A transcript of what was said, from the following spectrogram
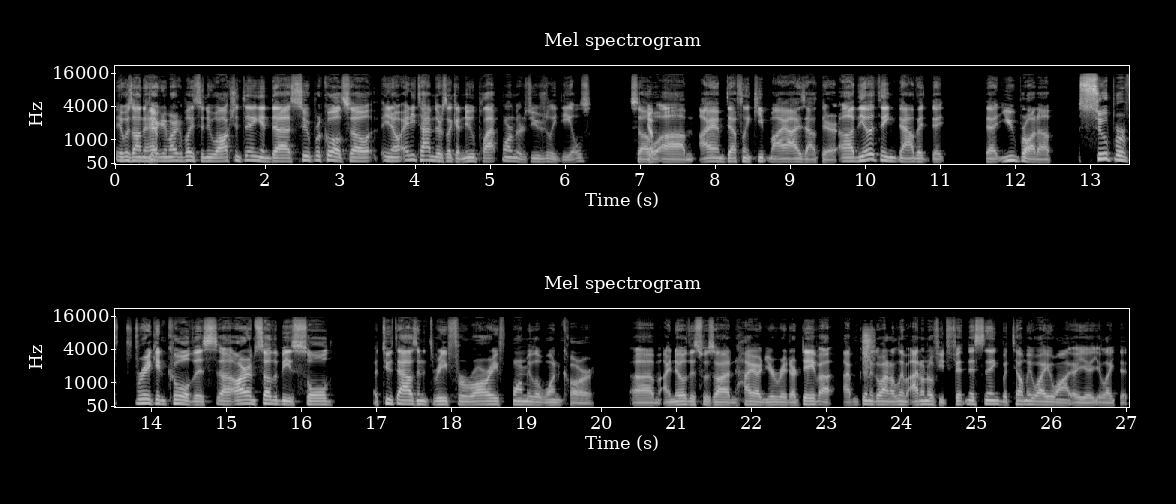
it was on the Yeah. Hagerty Marketplace, a new auction thing, and uh, super cool. So you know, anytime there's like a new platform, there's usually deals. So Yep. um, I am definitely keep my eyes out there. Uh, the other thing now that that that you brought up, super freaking cool. This uh, RM Sotheby's sold a 2003 Ferrari Formula One car. Um, I know this was on high on your radar, Dave. Uh, I'm going to go on a limb. I don't know if you'd fit in this thing, but tell me why you want. Uh, you, you liked it.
